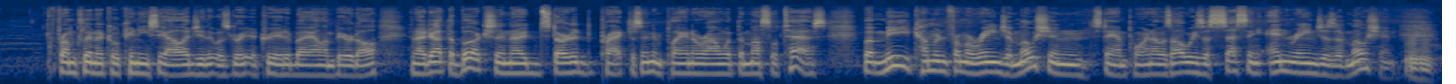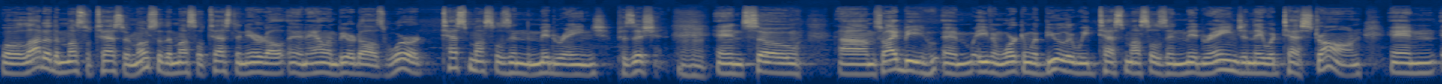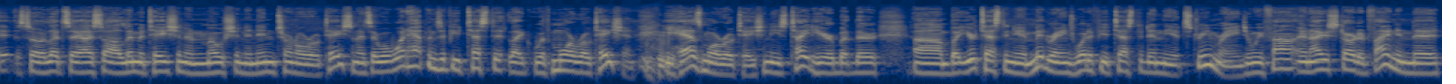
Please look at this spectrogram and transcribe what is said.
from clinical kinesiology that was great, created by Alan Beardall. And I got the books and I started practicing and playing around with the muscle tests. But me coming from a range of motion standpoint, I was always assessing end ranges of motion. Mm-hmm. Well, a lot of the muscle tests, or most of the muscle tests in, Beardall, in Alan Beardall's work, test muscles in the mid range position. Mm-hmm. And so um, so I'd be um, even working with Buhler. We'd test muscles in mid range, and they would test strong. And so let's say I saw a limitation in motion and internal rotation. I'd say, well, what happens if you test it like with more rotation? He has more rotation. He's tight here, but there, um, but you're testing it in mid range. What if you tested in the extreme range? And we found, and I started finding that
